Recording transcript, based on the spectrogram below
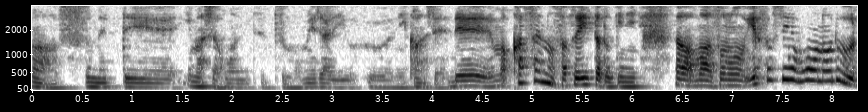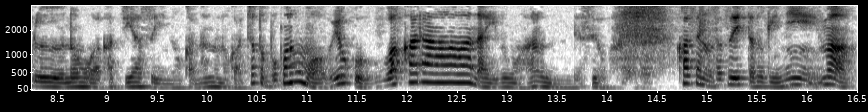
まあ、進めていました、本日もメジャーリーグに関して。で、まあ、勝戦の撮影行った時に、だからまあ、その優しい方のルールの方が勝ちやすいのか何なのか、ちょっと僕の方もよくわからない部分あるんですよ。河川の撮影行った時に、まあ、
